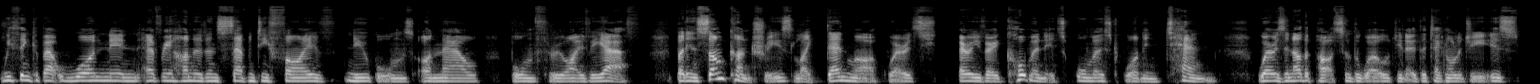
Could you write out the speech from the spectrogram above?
we think about one in every 175 newborns are now born through IVF. But in some countries, like Denmark, where it's very, very common, it's almost one in 10. Whereas in other parts of the world, you know, the technology is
